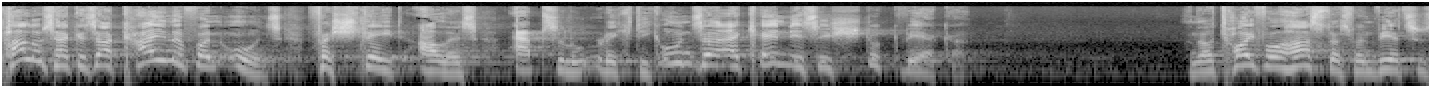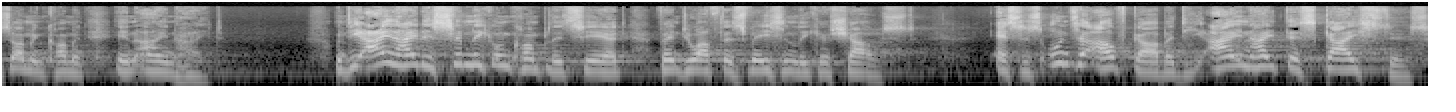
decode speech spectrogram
Paulus hat gesagt, keiner von uns versteht alles absolut richtig. Unsere Erkenntnis ist Stückwerke. Und der Teufel hasst das, wenn wir zusammenkommen in Einheit. Und die Einheit ist ziemlich unkompliziert, wenn du auf das Wesentliche schaust. Es ist unsere Aufgabe, die Einheit des Geistes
